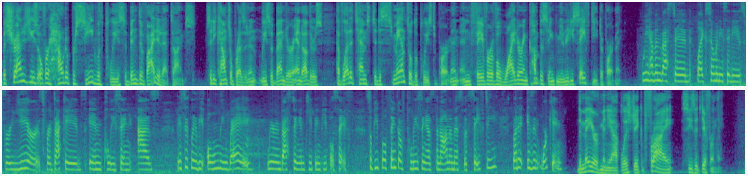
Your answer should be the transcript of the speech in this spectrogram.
But strategies over how to proceed with police have been divided at times. City Council President Lisa Bender and others have led attempts to dismantle the police department in favor of a wider encompassing community safety department. We have invested, like so many cities, for years, for decades in policing as basically the only way we're investing in keeping people safe. So people think of policing as synonymous with safety, but it isn't working. The mayor of Minneapolis, Jacob Frey, sees it differently.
